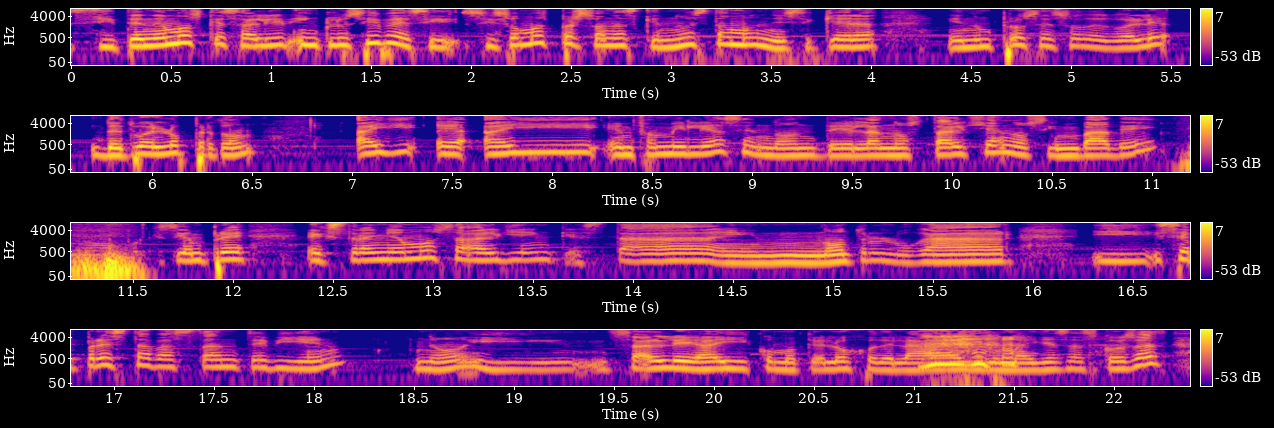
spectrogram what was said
Si tenemos que salir, inclusive si, si somos personas que no estamos ni siquiera en un proceso de, duele, de duelo, perdón, hay, eh, hay en familias en donde la nostalgia nos invade, ¿no? porque siempre extrañamos a alguien que está en otro lugar y se presta bastante bien ¿no? Y sale ahí como que el ojo de la lágrima y esas cosas.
